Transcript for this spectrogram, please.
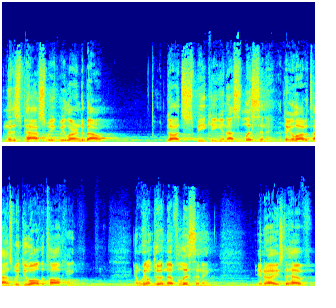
And then this past week we learned about God speaking and us listening. I think a lot of times we do all the talking and we don't do enough listening. You know, I used to have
